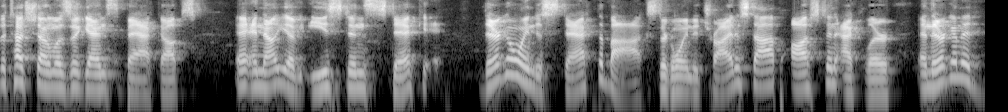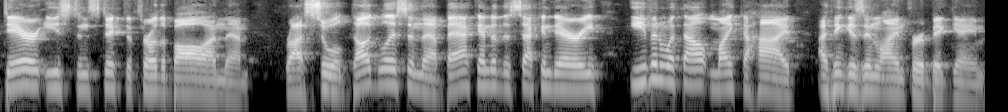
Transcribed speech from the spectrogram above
the touchdown was against backups. And, and now you have Easton Stick. They're going to stack the box. They're going to try to stop Austin Ekeler, and they're going to dare Easton Stick to throw the ball on them. Rasul Douglas in that back end of the secondary, even without Micah Hyde, I think is in line for a big game.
